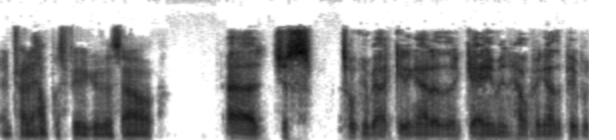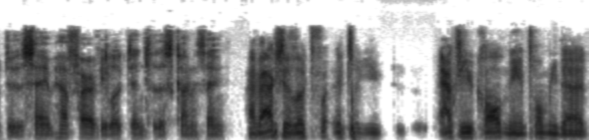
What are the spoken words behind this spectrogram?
and try to help us figure this out. Uh, just talking about getting out of the game and helping other people do the same. How far have you looked into this kind of thing? I've actually looked for until you, after you called me and told me that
